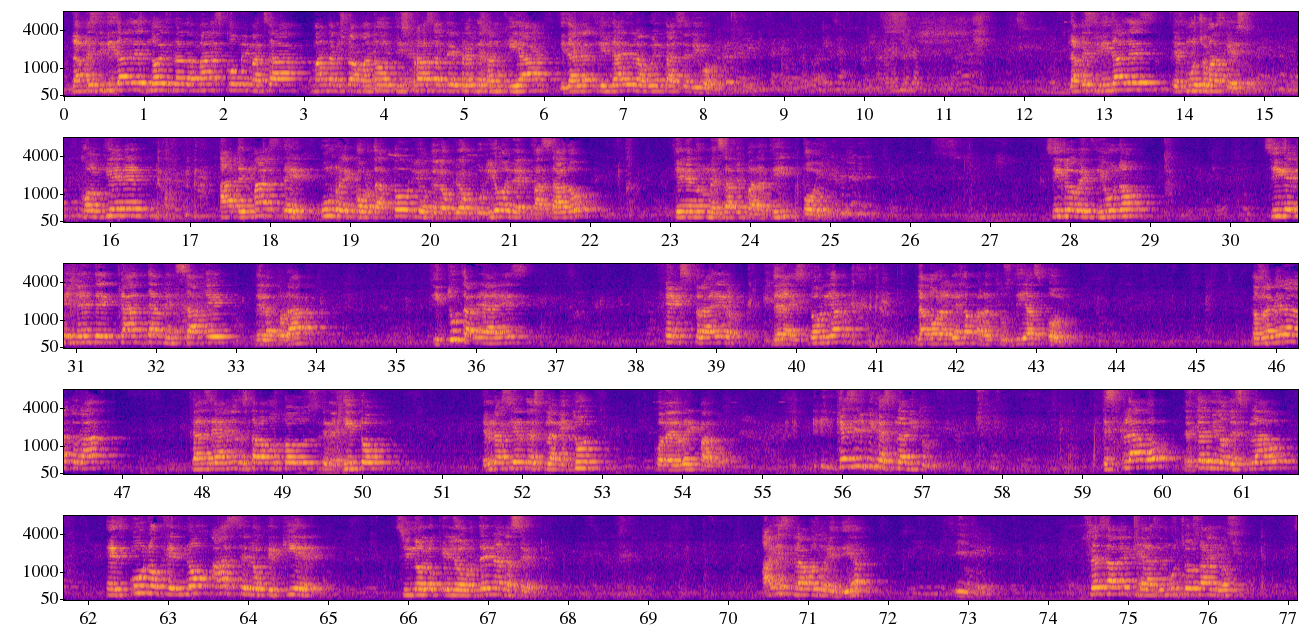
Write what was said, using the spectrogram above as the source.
Las festividades no es nada más come matzah, manda mishloach manot, disfrázate, prende Hanukkah y dale, y dale la vuelta al servidor. Las festividades es mucho más que eso. Contienen, además de un recordatorio de lo que ocurrió en el pasado, tienen un mensaje para ti hoy. Siglo XXI, sigue vigente cada mensaje de la Torah y tu tarea es extraer de la historia la moraleja para tus días hoy. Nos revela la Torah hace años estábamos todos en Egipto en una cierta esclavitud con el rey Pablo. ¿Qué significa esclavitud? Esclavo, el término de esclavo, es uno que no hace lo que quiere, sino lo que le ordenan hacer. ¿Hay esclavos hoy en día? Sí. Usted sabe que hace muchos años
